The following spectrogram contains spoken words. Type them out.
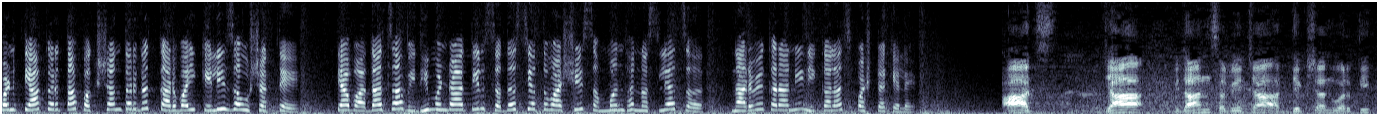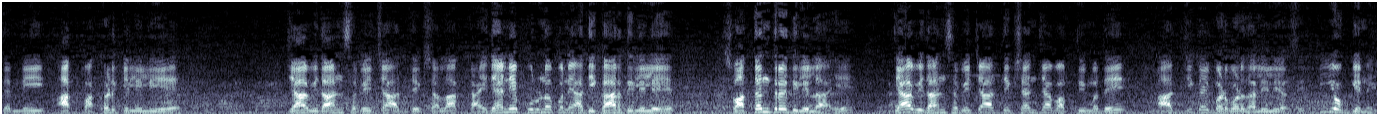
पण त्याकरता पक्षांतर्गत कारवाई केली जाऊ शकते त्या वादाचा विधिमंडळातील सदस्यत्वाशी संबंध नसल्याचं नार्वेकरांनी निकालात स्पष्ट केलंय. आज ज्या विधानसभेच्या अध्यक्षांवरती त्यांनी आगपाखड केलेली आहे ज्या विधानसभेच्या अध्यक्षाला कायद्याने पूर्णपणे अधिकार दिलेले आहेत स्वातंत्र्य दिलेलं आहे त्या विधानसभेच्या अध्यक्षांच्या बाबतीमध्ये आज जी काही बडबड झालेली असेल ती योग्य नाही.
